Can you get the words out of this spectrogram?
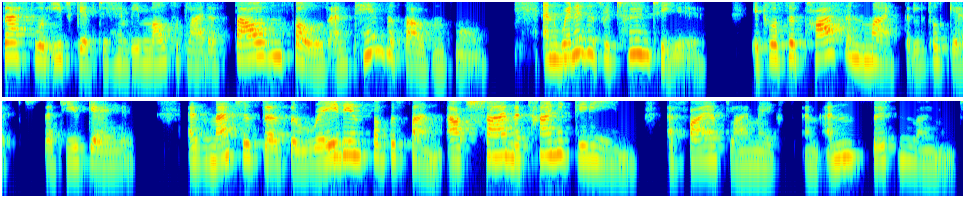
Thus will each gift to Him be multiplied a thousandfold and tens of thousands more. And when it is returned to you, it will surpass in might the little gift that you gave as much as does the radiance of the sun outshine the tiny gleam a firefly makes an uncertain moment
